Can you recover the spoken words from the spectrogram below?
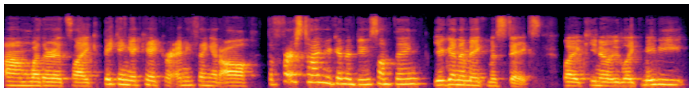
um, whether it's like baking a cake or anything at all the first time you're going to do something you're going to make mistakes. Like you know like maybe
